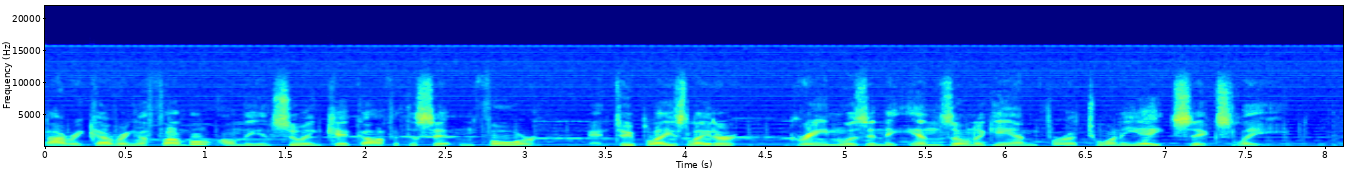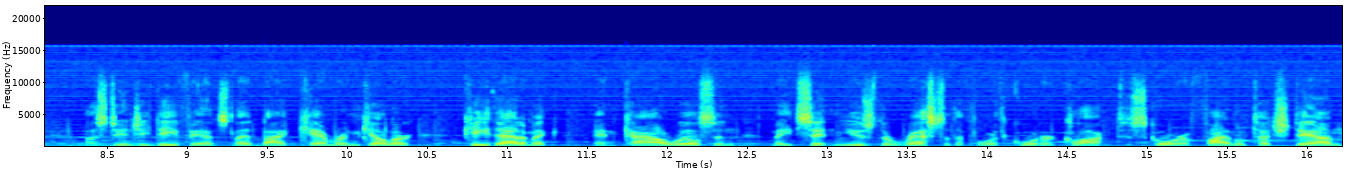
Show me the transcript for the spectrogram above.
by recovering a fumble on the ensuing kickoff at the Sinton 4, and two plays later, Green was in the end zone again for a 28-6 lead. A stingy defense led by Cameron Keller, Keith Adamick, and Kyle Wilson made Sinton use the rest of the fourth quarter clock to score a final touchdown,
